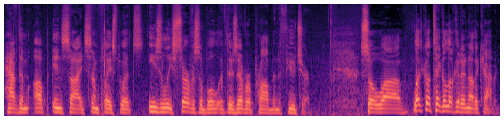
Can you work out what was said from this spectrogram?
have them up inside someplace that's easily serviceable if there's ever a problem in the future. So uh, let's go take a look at another cabin.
